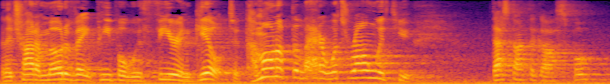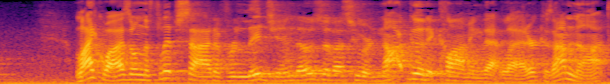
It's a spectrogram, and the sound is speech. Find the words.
And they try to motivate people with fear and guilt to come on up the ladder. What's wrong with you? That's not the gospel. Likewise, on the flip side of religion, those of us who are not good at climbing that ladder, because I'm not,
